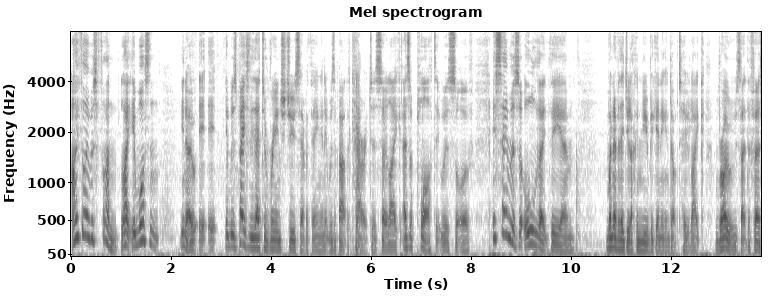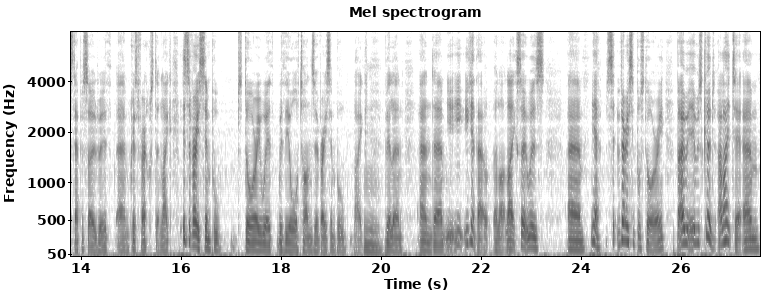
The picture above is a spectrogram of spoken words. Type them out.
I thought it was fun. Like, it wasn't, you know, it, it, it was basically there to reintroduce everything and it was about the Yeah. characters. So, like, as a plot, it was sort of. It's same as all, like, the. um Whenever they do like a new beginning in Doctor Who, like Rose, like the first episode with um, Christopher Eccleston, like it's a very simple story with with the Autons, a very simple like Mm. villain, and um, you, you get that a lot. Like so, it was. Um, yeah, very simple story, but I, it was good. I liked it. Um,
